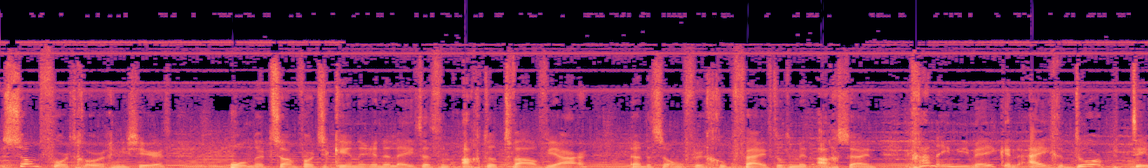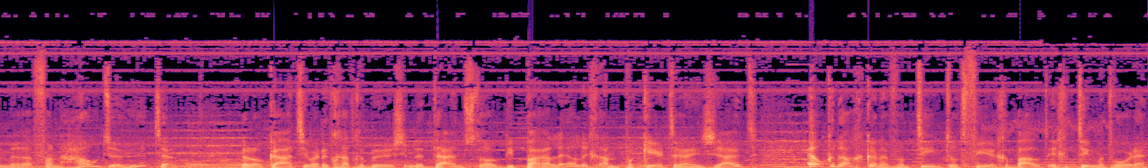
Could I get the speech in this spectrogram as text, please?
Zandvoort georganiseerd. 100 Zandvoortse kinderen in de leeftijd van 8 tot 12 jaar, nou, dat zal ongeveer groep 5 tot en met 8 zijn, gaan in die week een eigen dorp timmeren van houten hutten. De locatie waar dit gaat gebeuren is in de duinstrook die parallel ligt aan het parkeerterrein Zuid. Elke dag kan er van 10 tot 4 gebouwd en getimmerd worden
